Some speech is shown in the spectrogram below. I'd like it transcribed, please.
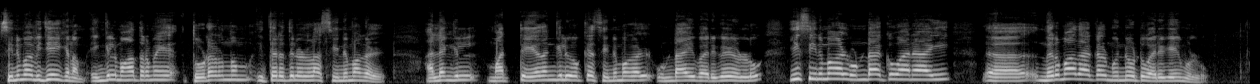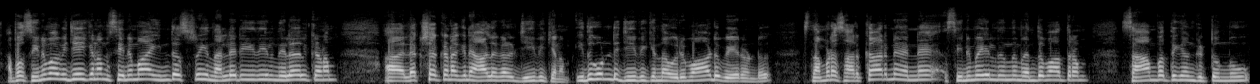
സിനിമ വിജയിക്കണം. എങ്കിൽ മാത്രമേ തുടർന്നും ഇത്തരത്തിലുള്ള സിനിമകൾ അല്ലെങ്കിൽ മറ്റേതെങ്കിലുമൊക്കെ സിനിമകൾ ഉണ്ടായി വരികയുള്ളൂ. ഈ സിനിമകൾ ഉണ്ടാക്കുവാനായി നിർമ്മാതാക്കൾ മുന്നോട്ട് വരികയുമുള്ളൂ. അപ്പോൾ സിനിമ വിജയിക്കണം സിനിമ ഇൻഡസ്ട്രി നല്ല രീതിയിൽ നിലനിൽക്കണം ലക്ഷക്കണക്കിന് ആളുകൾ ജീവിക്കണം. ഇതുകൊണ്ട് ജീവിക്കുന്ന ഒരുപാട് പേരുണ്ട്. നമ്മുടെ സർക്കാരിന് തന്നെ സിനിമയിൽ നിന്നും എന്തുമാത്രം സാമ്പത്തികം കിട്ടുന്നു?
